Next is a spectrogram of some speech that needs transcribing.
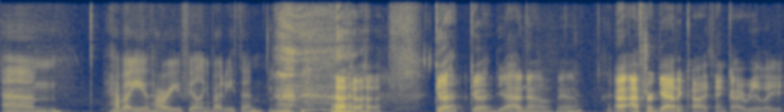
Um, how about you? How are you feeling about Ethan? good, good. Yeah, no, yeah. A- After Gattaca, I think I really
